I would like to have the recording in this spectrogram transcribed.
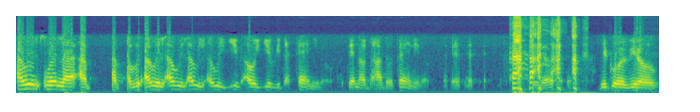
I will well uh, I, I, will, I will i will i will i will give i will give it a 10 you know out of you know. you know? because you know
